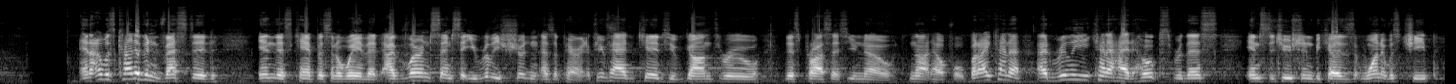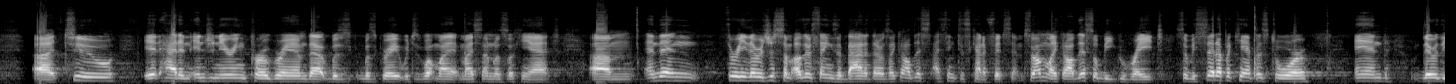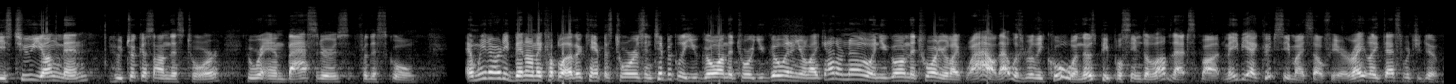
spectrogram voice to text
and I was kind of invested in this campus in a way that I've learned since that you really shouldn't as a parent. If you've had kids who've gone through this process, you know it's not helpful. But I kind of, I'd really kind of had hopes for this institution because one, it was cheap. Uh, two, it had an engineering program that was, was great, which is what my, my son was looking at. Um, and then three, there was just some other things about it that I was like, oh, this, I think this kind of fits him. So I'm like, oh, this will be great. So we set up a campus tour, and there were these two young men who took us on this tour who were ambassadors for this school. And we'd already been on a couple of other campus tours, and typically you go on the tour, you go in and you're like, I don't know, and you go on the tour and you're like, wow, that was really cool, and those people seem to love that spot. Maybe I could see myself here, right? Like that's what you do.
